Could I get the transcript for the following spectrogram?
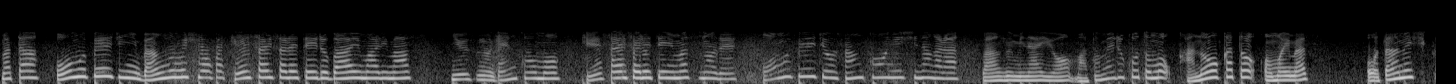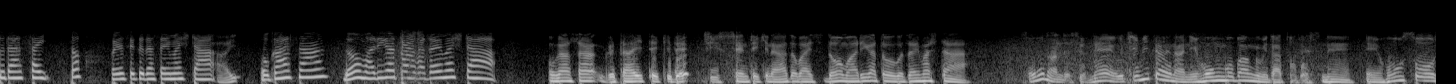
またホームページに番組表が掲載されている場合もあります。ニュースの原稿も掲載されていますのでホームページを参考にしながら番組内容をまとめることも可能かと思いますお試しくださいとお寄せくださいました。はい小川さん、どうもありがとうございました。小川さん具体的で実践的なアドバイスどうもありがとうございましたそうなんですよね。うちみたいな日本語番組だとですね、えー放送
